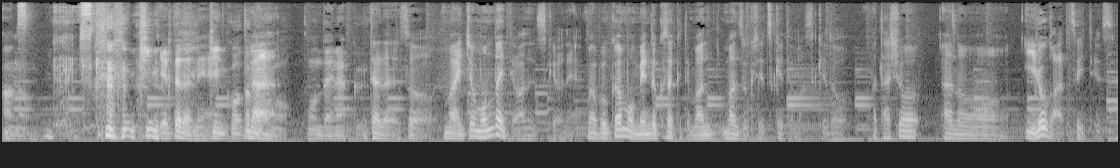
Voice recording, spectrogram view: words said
ああのい銀 やただね。銀行とかまあにも問題なく、ただそう。まあ一応問題点はあるんですけどね、まあ、僕はもう面倒くさくて満満足してつけてますけど、まあ、多少あのー色がついてるんですよ。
